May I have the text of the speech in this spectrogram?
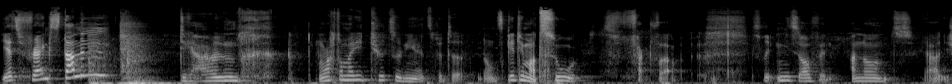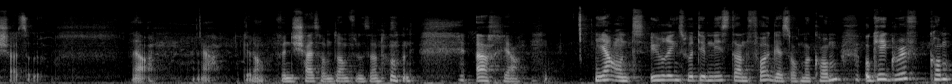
Jetzt Frank stunnen. Digga, mach doch mal die Tür zu dir jetzt, bitte. Sonst geht dir mal zu. Das fuckt ab. Das regt mich so auf, wenn andere und ja, die Scheiße. Ja, ja, genau. Wenn die Scheiße am Dampfen ist, dann. Ach ja. Ja, und übrigens wird demnächst dann Vollgas auch mal kommen. Okay, Griff, komm.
